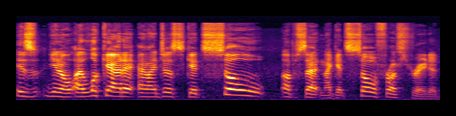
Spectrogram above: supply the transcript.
is you know I look at it and I just get so upset and I get so frustrated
